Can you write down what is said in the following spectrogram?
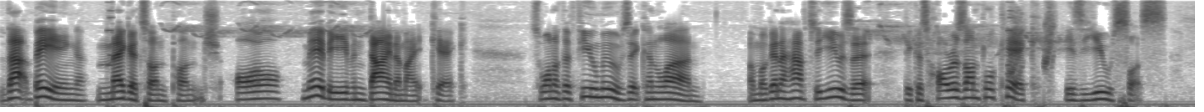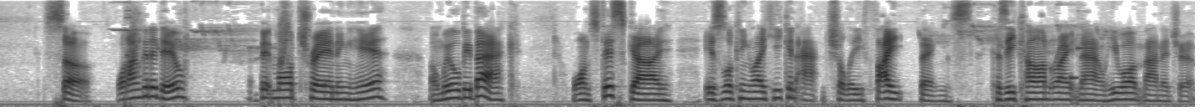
That being Megaton Punch, or maybe even Dynamite Kick. It's one of the few moves it can learn, and we're going to have to use it because Horizontal Kick is useless. So, what I'm going to do, a bit more training here, and we'll be back once this guy is looking like he can actually fight things, because he can't right now, he won't manage it.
